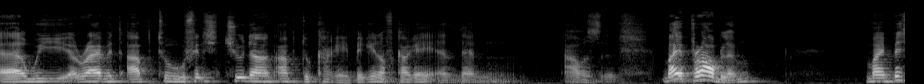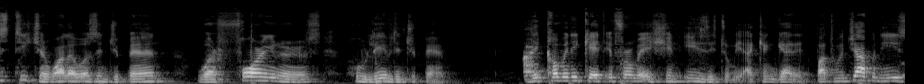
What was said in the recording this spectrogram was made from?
Uh, we arrived up to, we finished Chudan up to Kage, beginning of Kage, and then I was. My problem, my best teacher while I was in Japan were foreigners who lived in Japan. They communicate information easily to me. I can get it. But with Japanese,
